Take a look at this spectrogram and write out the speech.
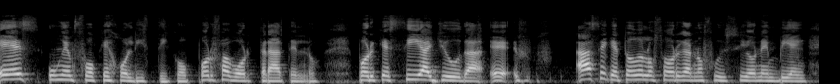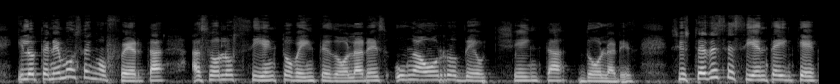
es un enfoque holístico. Por favor, trátenlo, porque sí ayuda. Eh, hace que todos los órganos funcionen bien. Y lo tenemos en oferta a solo 120 dólares, un ahorro de 80 dólares. Si ustedes se sienten que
